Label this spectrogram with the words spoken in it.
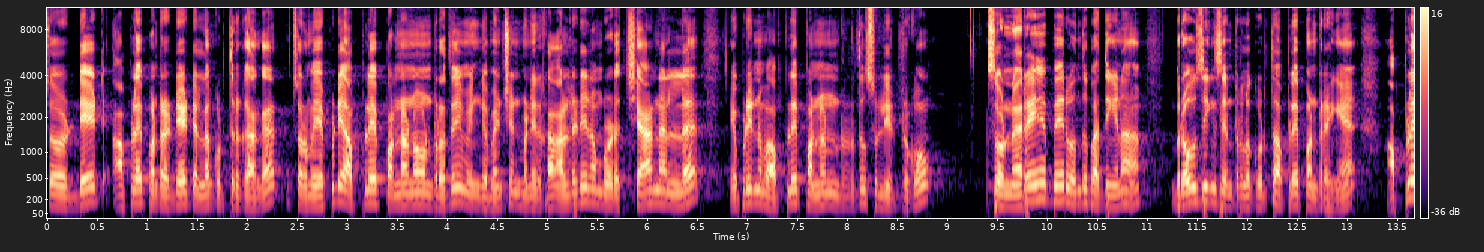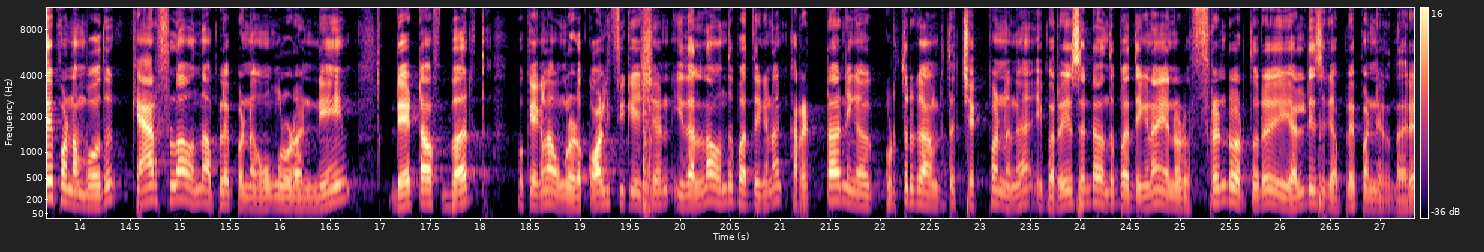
ஸோ டேட் அப்ளை பண்ணுற டேட் எல்லாம் கொடுத்துருக்காங்க. ஸோ நம்ம எப்படி அப்ளை பண்ணணுன்றதையும் இங்கே மென்ஷன் பண்ணியிருக்காங்க. ஆல்ரெடி நம்மளோட சேனலில் எப்படி நம்ம அப்ளை பண்ணணுன்றது சொல்லிகிட்டு இருக்கோம். ஸோ நிறைய பேர் வந்து பார்த்திங்கன்னா ப்ரௌசிங் சென்டரில் கொடுத்து அப்ளை பண்ணுறீங்க அப்ளை பண்ணும்போது கேர்ஃபுல்லாக வந்து அப்ளை பண்ணுங்கள் உங்களோட நேம் டேட் ஆஃப் பர்த் ஓகேங்களா? உங்களோட குவாலிஃபிகேஷன் இதெல்லாம் வந்து பார்த்தீங்கன்னா கரெக்டாக நீங்கள் கொடுத்துருக்காங்கிறத செக் பண்ணுங்கள் இப்போ ரீசெண்டாக வந்து பார்த்தீங்கன்னா என்னோடய ஃப்ரெண்ட் ஒருத்தர் எல்டிசிக்கு அப்ளை பண்ணியிருந்தார்.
